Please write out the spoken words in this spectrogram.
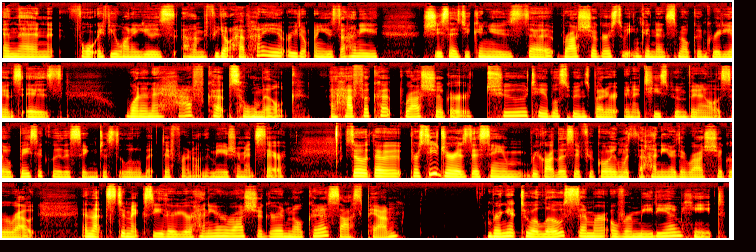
And then for if you want to use, um, if you don't have honey or you don't want to use the honey, she says you can use the raw sugar sweetened condensed milk ingredients is one and a half cups whole milk, a half a cup raw sugar, two tablespoons butter, and a teaspoon vanilla. So basically the same, just a little bit different on the measurements there. So the procedure is the same regardless if you're going with the honey or the raw sugar route. And that's to mix either your honey or raw sugar and milk in a saucepan. Bring it to a low simmer over medium heat,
